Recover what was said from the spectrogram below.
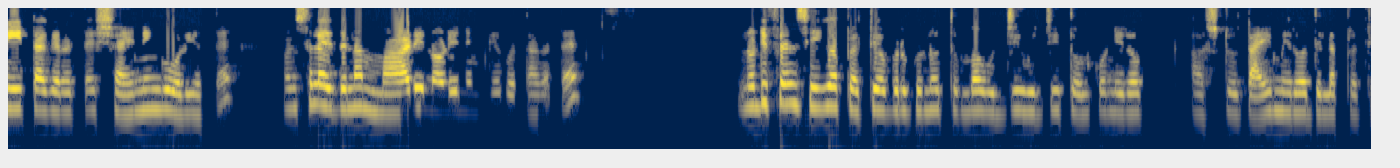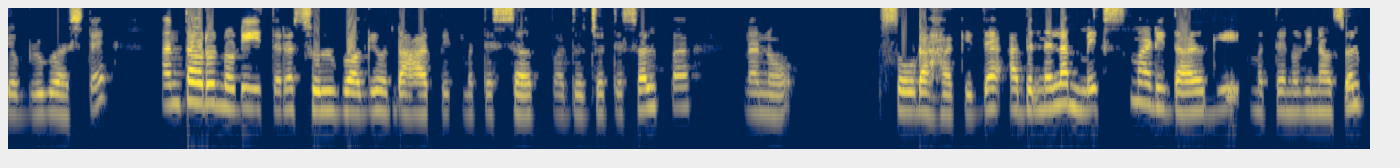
ನೀಟಾಗಿರುತ್ತೆ ಶೈನಿಂಗು ಹೊಡೆಯುತ್ತೆ ಒಂದ್ಸಲ ಇದನ್ನು ಮಾಡಿ ನೋಡಿ ನಿಮಗೆ ಗೊತ್ತಾಗುತ್ತೆ. ನೋಡಿ ಫ್ರೆಂಡ್ಸ್ ಈಗ ಪ್ರತಿಯೊಬ್ಬರಿಗೂ ತುಂಬ ಉಜ್ಜಿ ಉಜ್ಜಿ ತೊಳ್ಕೊಂಡಿರೋ ಅಷ್ಟು ಟೈಮ್ ಇರೋದಿಲ್ಲ ಪ್ರತಿಯೊಬ್ಬರಿಗೂ ಅಷ್ಟೇ. ಅಂಥವರು ನೋಡಿ ಈ ಥರ ಸುಲಭವಾಗಿ ಒಂದು ಹಾರ್ಪಿಕ್ ಮತ್ತು ಸರ್ಪ್ ಅದ್ರ ಜೊತೆ ಸ್ವಲ್ಪ ನಾನು ಸೋಡಾ ಹಾಕಿದ್ದೆ. ಅದನ್ನೆಲ್ಲ ಮಿಕ್ಸ್ ಮಾಡಿದಾಗಿ ಮತ್ತು ನೋಡಿ ನಾವು ಸ್ವಲ್ಪ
